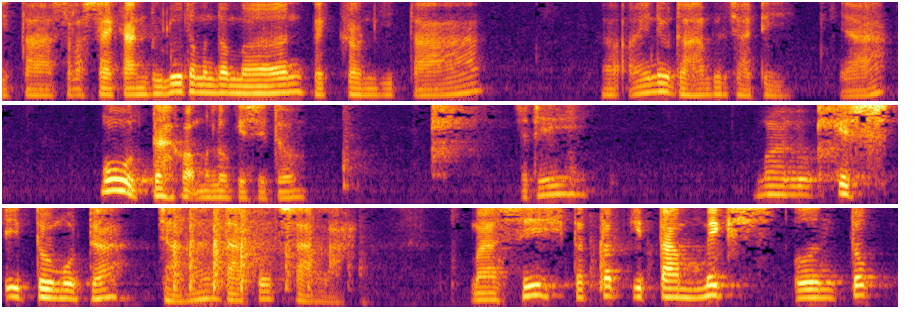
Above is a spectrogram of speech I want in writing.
kita selesaikan dulu teman-teman background kita. Nah, ini udah hampir jadi ya. Mudah kok melukis itu. Jadi melukis itu mudah jangan takut salah. Masih tetap kita mix untuk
